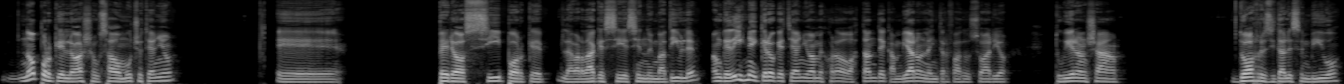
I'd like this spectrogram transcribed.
no porque lo haya usado mucho este año, eh, pero sí porque la verdad que sigue siendo imbatible. Aunque Disney creo que este año ha mejorado bastante, cambiaron la interfaz de usuario, tuvieron ya dos recitales en vivo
